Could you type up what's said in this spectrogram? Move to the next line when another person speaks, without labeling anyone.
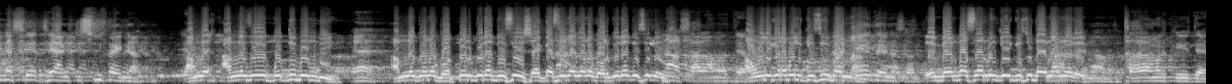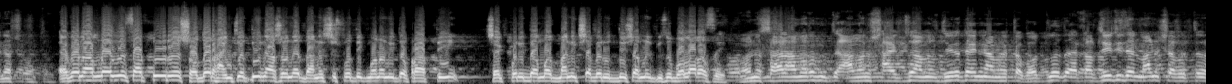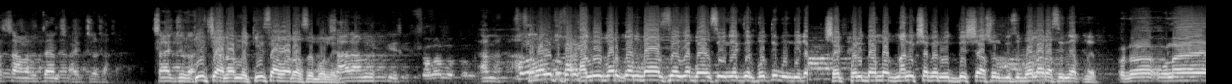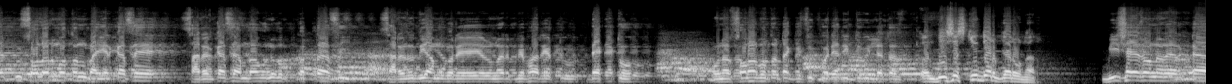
খাই যে আমি কিছুই খাই না।
আপনি আপনি যে প্রতিবন্ধী
হ্যাঁ।
আপনি কোনো ঘটর করে দিছে শেখ হাসিনা কোনো ঘর করে দিছিল?
না স্যার আমার
আওয়ামী লীগেরা বলে কিছুই পান না।
কে দেয় না স্যার।
এই মেম্বার চেয়ারম্যান কেউ কিছু দেয় না আপনারে?
স্যার আমার কি দেয় না
এখন আমরা যে চাঁদপুরের সদর হাইঞ্চে তিন আসনের দানেশ প্রতীক মনোনীত প্রার্থী শেখ ফরিদ আহমদ মানিক সাহেবের উদ্দেশ্যে আপনার কিছু বলার আছে?
মানে স্যার আমার আমার সাহায্য আমার যে দেয় না আমার একটা ঘর একটা দেন সাহায্য আমার দেন সাহায্যটা।
কি চান আপনি কি চাওয়ার আছে বলে আলু বরকম আছে যে বলছি ইনি একজন প্রতিবন্ধী শেখ ফরিদ আহমদ মানিক সাহেবের উদ্দেশ্যে আসলে কিছু বলার আছে আপনার?
ওনার চলার মতন ভাইয়ের কাছে স্যারের কাছে আমরা অনুভব করতে আছি। স্যারে যদি আম করে ওনার ব্যাপারে একটু দেখতো ওনার চলার মতনটা কিছু করে দিতে
বিশেষ কি দরকার ওনার?
বিশেষ ওনার একটা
